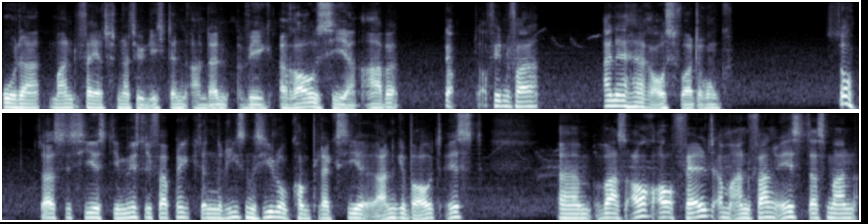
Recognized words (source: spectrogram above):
oder man fährt natürlich den anderen Weg raus hier. Aber ja, auf jeden Fall eine Herausforderung. So, das ist hier ist die Müslifabrik, ein riesen Silo-Komplex hier angebaut ist. Ähm, was auch auffällt am Anfang ist, dass man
